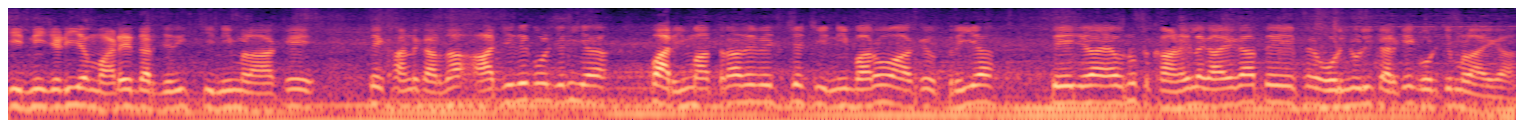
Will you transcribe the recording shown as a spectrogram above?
ਚੀਨੀ ਜਿਹੜੀ ਆ ਮਾੜੇ ਦਰਜੇ ਦੀ ਚੀਨੀ ਮਿਲਾ ਕੇ ਤੇ ਖੰਡ ਕਰਦਾ। ਅੱਜ ਇਹਦੇ ਕੋਲ ਜਿਹੜੀ ਆ, ਭਾਰੀ ਮਾਤਰਾ ਦੇ ਵਿੱਚ ਚੀਨੀ ਬਾਹਰੋਂ ਆ ਕੇ ਉਤਰੀ ਆ ਤੇ ਜਿਹੜਾ ਹੈ ਉਹਨੂੰ ਟਿਕਾਣੇ ਲਗਾਏਗਾ ਤੇ ਫਿਰ ਹੌਲੀ ਹੌਲੀ ਕਰਕੇ ਗੁੜ 'ਚ ਮਿਲਾਏਗਾ।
